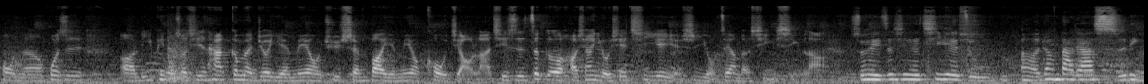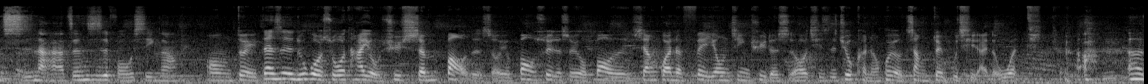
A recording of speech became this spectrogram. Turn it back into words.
候呢，或是呃礼品的时候，其实它根本就也没有去申报，也没有扣缴啦。其实这个好像有些企业也是有这样的情形啦。所以这些企业主呃让大家实领实拿，真是佛心啊。嗯，对。但是如果说他有去申报的时候，有报税的时候，有报的相关的费用进去的时候，其实就可能会有账对不起来的问题啊。呃，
